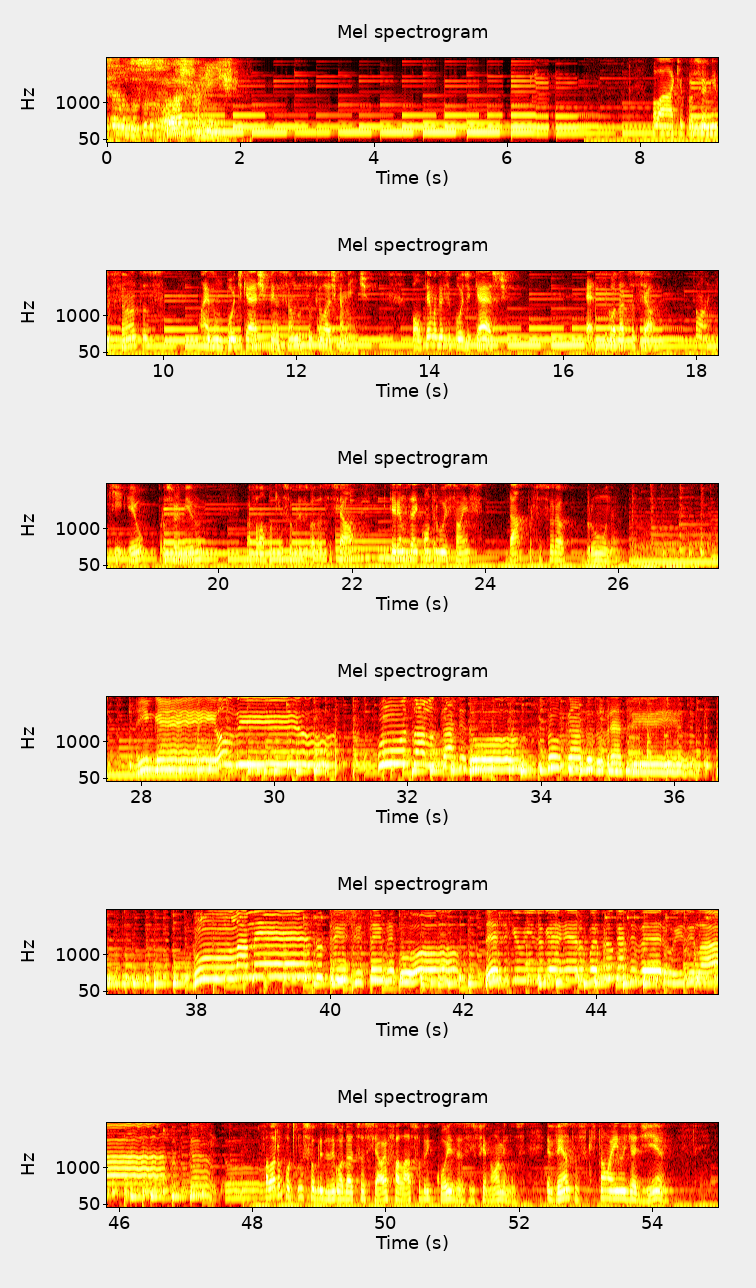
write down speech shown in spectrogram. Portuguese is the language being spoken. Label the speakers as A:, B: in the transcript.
A: Pensando sociologicamente. Olá, aqui é o professor Miro Santos, mais um podcast Pensando Sociologicamente. Bom, o tema desse podcast é desigualdade social. Então, aqui eu, professor Miro, vai falar um pouquinho sobre desigualdade social e teremos aí contribuições da professora Bruna.
B: Ninguém ouviu um solo sargedor no canto do Brasil. Um lamento triste sempre ecoou Desde que o índio guerreiro foi pro cativeiro e de lá cantou
A: Falar um pouquinho sobre desigualdade social é falar sobre coisas e fenômenos, eventos que estão aí no dia a dia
